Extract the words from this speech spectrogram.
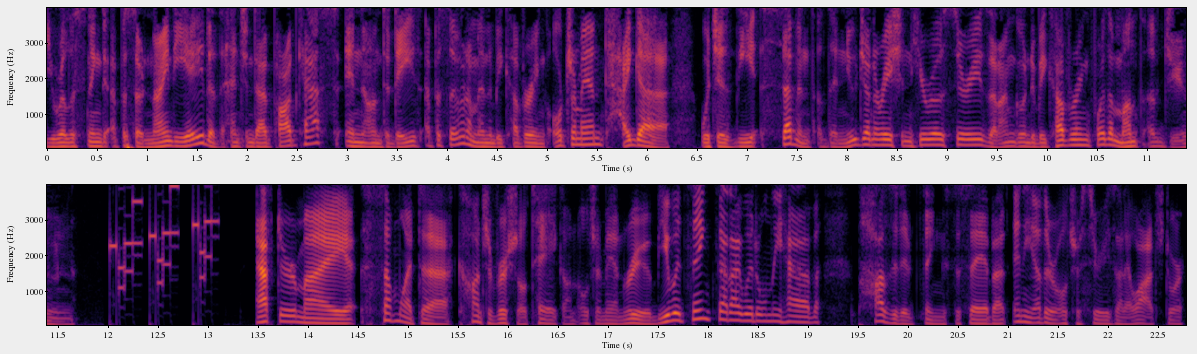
You are listening to episode 98 of the Henshin Dad podcast, and on today's episode, I'm going to be covering Ultraman Taiga, which is the seventh of the New Generation Heroes series that I'm going to be covering for the month of June. After my somewhat uh, controversial take on Ultraman Rube, you would think that I would only have positive things to say about any other Ultra series that I watched, or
